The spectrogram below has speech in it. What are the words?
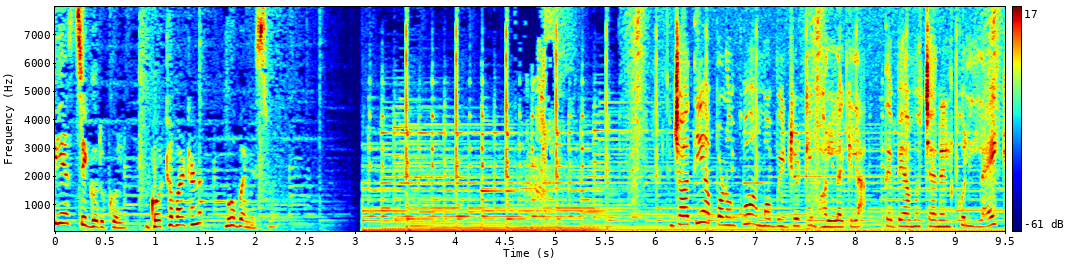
टीएससी गुरुकुल गोठपाटन भुवनेश्वर जदि आपण को आम भिडी भल लगा तेब आम चेल को लाइक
